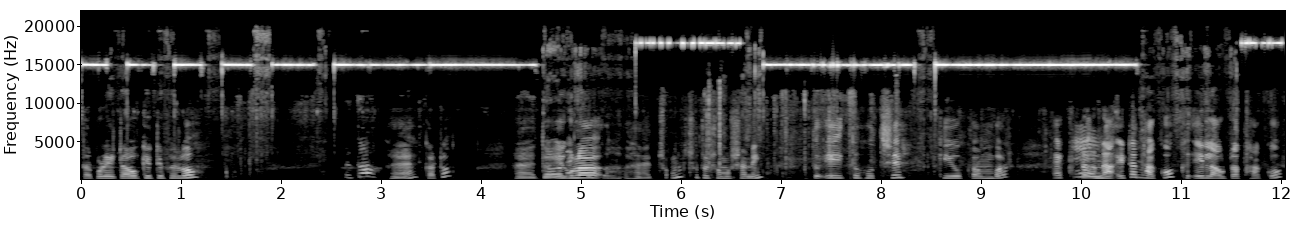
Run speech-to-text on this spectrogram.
তারপরে এটাও কেটে ফেলো। হ্যাঁ কাটো। হ্যাঁ তো এগুলা হ্যাঁ অনেক ছোট সমস্যা নেই। তো এই তো হচ্ছে কিউ কাম্বার একটা না এটা থাকুক এই লাউটা থাকুক।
